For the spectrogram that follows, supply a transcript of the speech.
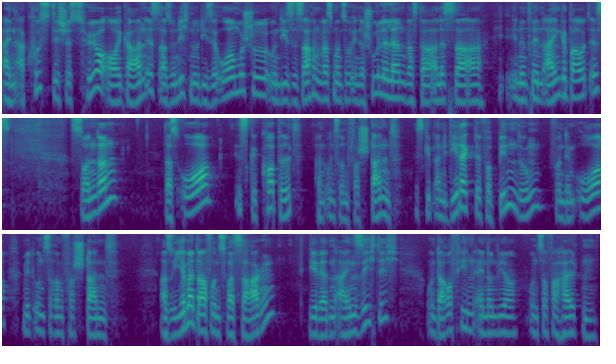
ein akustisches Hörorgan ist, also nicht nur diese Ohrmuschel und diese Sachen, was man so in der Schule lernt, was da alles da innen drin eingebaut ist, sondern das Ohr ist gekoppelt an unseren Verstand. Es gibt eine direkte Verbindung von dem Ohr mit unserem Verstand. Also jemand darf uns was sagen, wir werden einsichtig und daraufhin ändern wir unser Verhalten.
